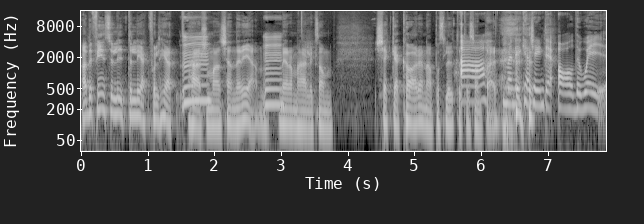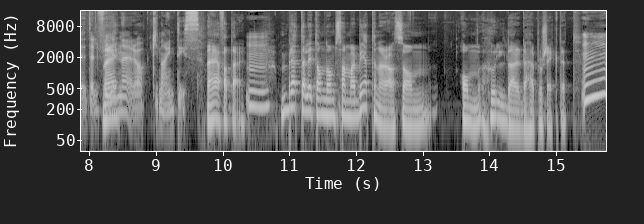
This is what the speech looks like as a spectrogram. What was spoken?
ja, det finns ju lite lekfullhet Mm. här som man känner igen med de här liksom checka körerna på slutet och sånt där. Ah, men det kanske inte är all the way delfiner och 90s. Nej, jag fattar. Mm. Berätta lite om de samarbetena då som omhuldar det här projektet. Mm,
